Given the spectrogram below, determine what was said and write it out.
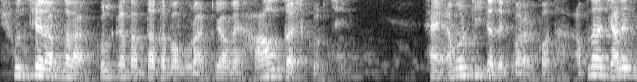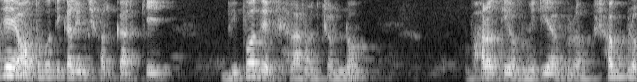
শুনছেন আপনারা কলকাতার দাদাবাবুরা কীভাবে হাহুতাশ করছে হ্যাঁ এমনটি তাদের করার কথা আপনারা জানেন যে অন্তর্বর্তীকালীন সরকারকে বিপদে ফেলানোর জন্য ভারতীয় মিডিয়াগুলো সবগুলো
